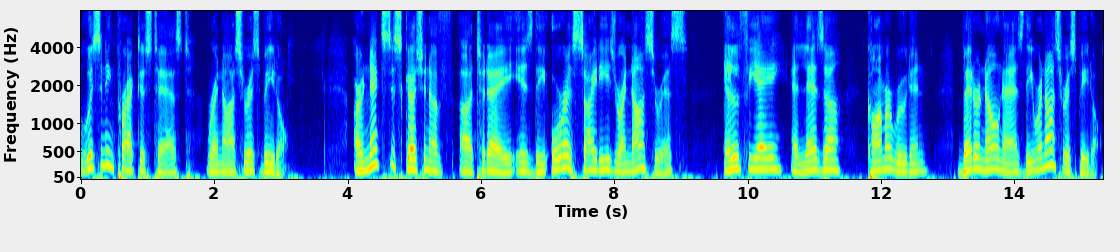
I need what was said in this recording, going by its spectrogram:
Listening practice test Rhinoceros beetle. Our next discussion of uh, today is the Oryctes rhinoceros, Elphiae eleza carmarudin, better known as the rhinoceros beetle.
